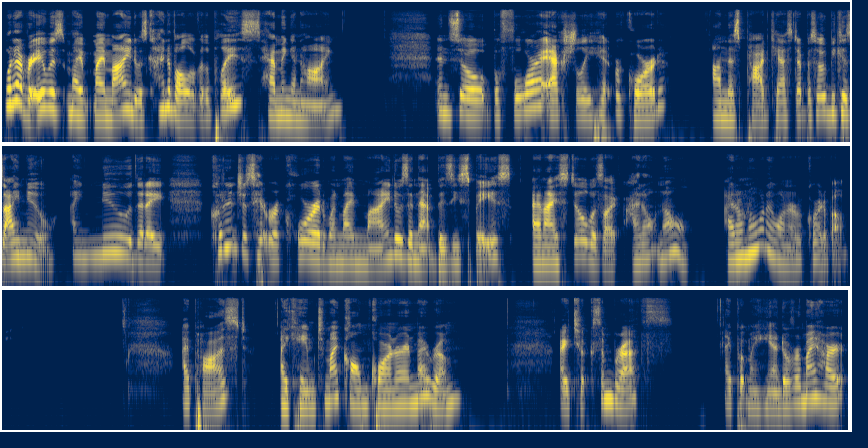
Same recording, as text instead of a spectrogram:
whatever. It was my my mind was kind of all over the place, hemming and hawing. And so before I actually hit record on this podcast episode, because I knew, I knew that I couldn't just hit record when my mind was in that busy space. And I still was like, I don't know. I don't know what I want to record about. I paused. I came to my calm corner in my room. I took some breaths. I put my hand over my heart.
